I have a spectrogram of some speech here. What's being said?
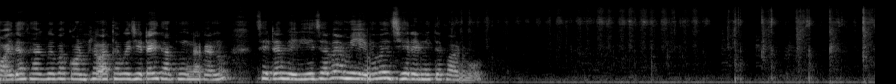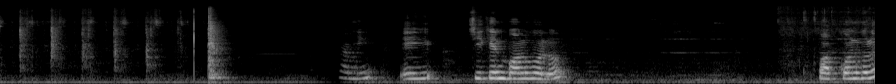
ময়দা থাকবে বা কর্নফ্লাওয়ার থাকবে, যেটাই থাকুক না কেন, সেটা বেরিয়ে যাবে, আমি এভাবে ঝেড়ে নিতে পারব। আমি এই চিকেন বলগুলো পপকর্নগুলো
